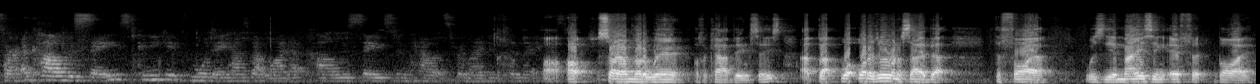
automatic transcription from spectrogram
sorry, a car was seized. Can you give more details about why that car was seized and how it's related to the Oh, oh, sorry, I'm not aware of a car being seized. Uh, but what, what I do want to say about the fire was the amazing effort by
